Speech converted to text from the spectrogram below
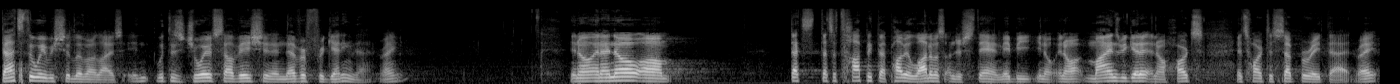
That's the way we should live our lives, in, with this joy of salvation and never forgetting that, right? You know, and I know um, that's, that's a topic that probably a lot of us understand. Maybe, you know, in our minds we get it, in our hearts it's hard to separate that, right?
